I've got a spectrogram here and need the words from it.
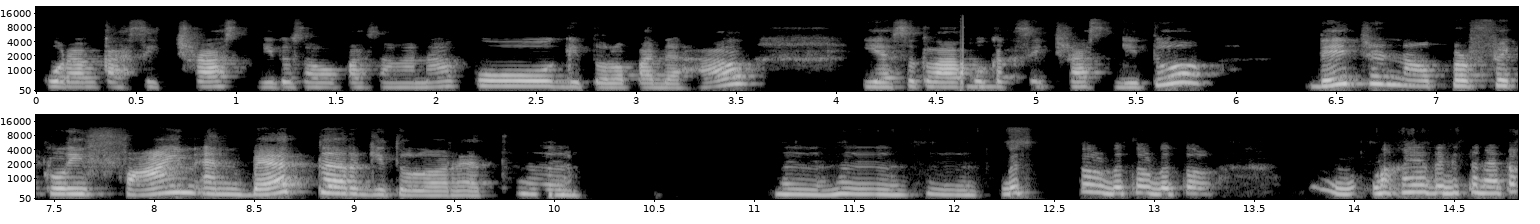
kurang kasih trust gitu sama pasangan aku gitu loh padahal ya setelah aku hmm. kasih trust gitu they turn out perfectly fine and better gitu loh Red. Hmm. Hmm, hmm, hmm. Betul betul betul. Makanya tadi ternyata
